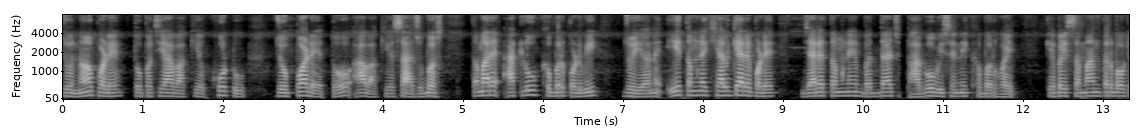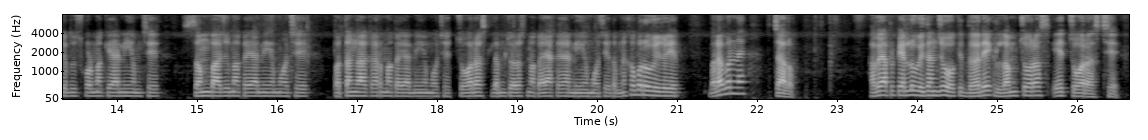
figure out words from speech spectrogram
જો ન પડે તો પછી આ વાક્ય ખોટું. જો પડે તો આ વાક્ય સાચું. બસ. તમારે આટલું ખબર પડવી જોઈએ અને એ તમને ખ્યાલ ક્યારે પડે? જ્યારે તમને બધા જ ભાગો વિશેની ખબર હોય કે ભાઈ સમાંતર બહુ ચતુષ્કોણમાં કયા નિયમ છે? સમબાજુમાં કયા નિયમો છે? પતંગાકારમાં કયા નિયમો છે? ચોરસ, લંબચોરસમાં કયા કયા નિયમો છે? તમને ખબર હોવી જોઈએ. બરાબર ને? ચાલો. હવે આપણે પહેલું વિધાન જુઓ કે દરેક લંબચોરસ એ ચોરસ છે.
